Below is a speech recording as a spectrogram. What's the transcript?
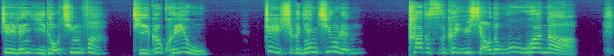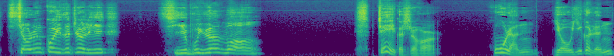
这人一头青发，体格魁梧，这是个年轻人，他的死可与小的无关呐。小人跪在这里，岂不冤枉？这个时候，忽然有一个人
